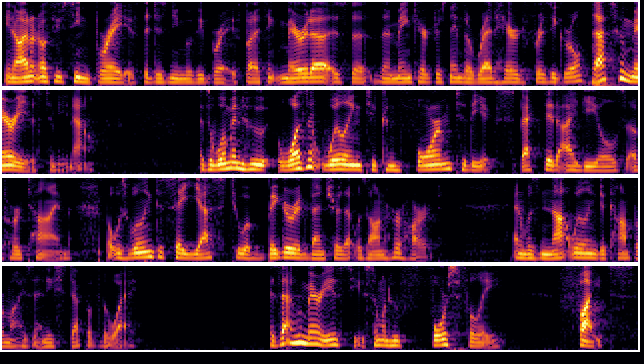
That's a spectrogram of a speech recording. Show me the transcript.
You know, I don't know if you've seen Brave, the Disney movie Brave, but I think Merida is the, the main character's name, the red haired frizzy girl. That's who Mary is to me now as a woman who wasn't willing to conform to the expected ideals of her time, but was willing to say yes to a bigger adventure that was on her heart and was not willing to compromise any step of the way. Is that who Mary is to you? Someone who forcefully fights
